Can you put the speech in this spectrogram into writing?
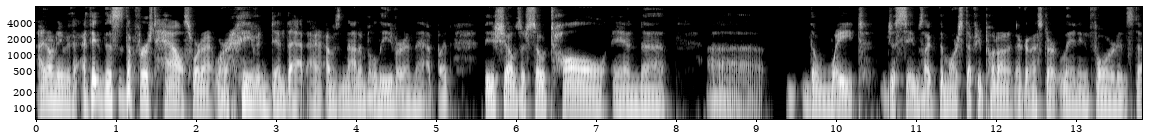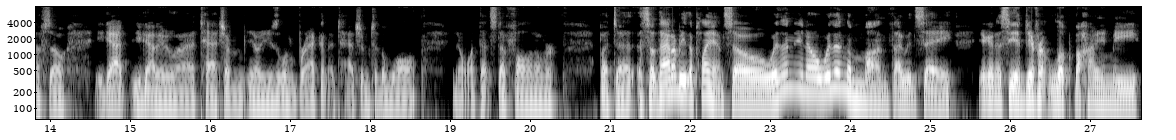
I don't even. Th- I think this is the first house where I, where I even did that. I, I, was not a believer in that, but these shelves are so tall and uh, uh, the weight just seems like the more stuff you put on it, they're going to start leaning forward and stuff. So you got you got to uh, attach them. You know, use a little bracket and attach them to the wall. You don't want that stuff falling over. But uh, so that'll be the plan. So within you know within the month, I would say you're going to see a different look behind me.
